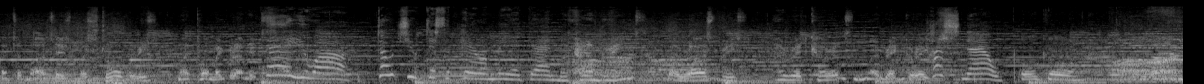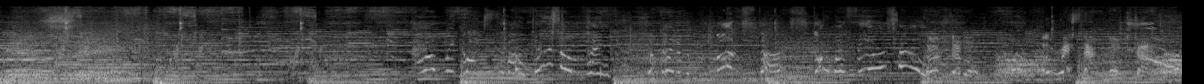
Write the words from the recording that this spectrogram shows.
my tomatoes, my strawberries, my pomegranates, There you are. Don't you disappear on me again. my cranberries, my raspberries, my red currants, and my red grapes. Hush now. All gone. Help me, Constable! Do something! Some kind of monster stole my fiancé! Constable! Arrest that monster!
